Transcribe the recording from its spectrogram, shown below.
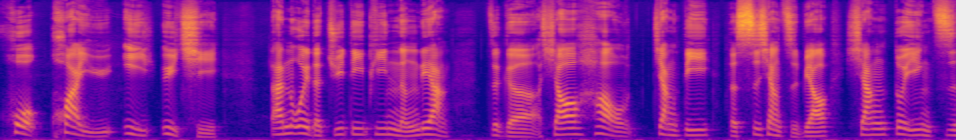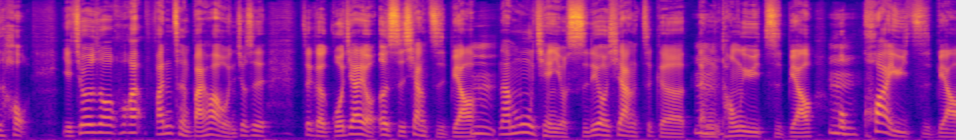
或快于预预期，单位的 GDP 能量这个消耗降低的四项指标相对应之后，也就是说，翻翻成白话文就是。这个国家有二十项指标，嗯、那目前有十六项这个等同于指标、嗯、或快于指标，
